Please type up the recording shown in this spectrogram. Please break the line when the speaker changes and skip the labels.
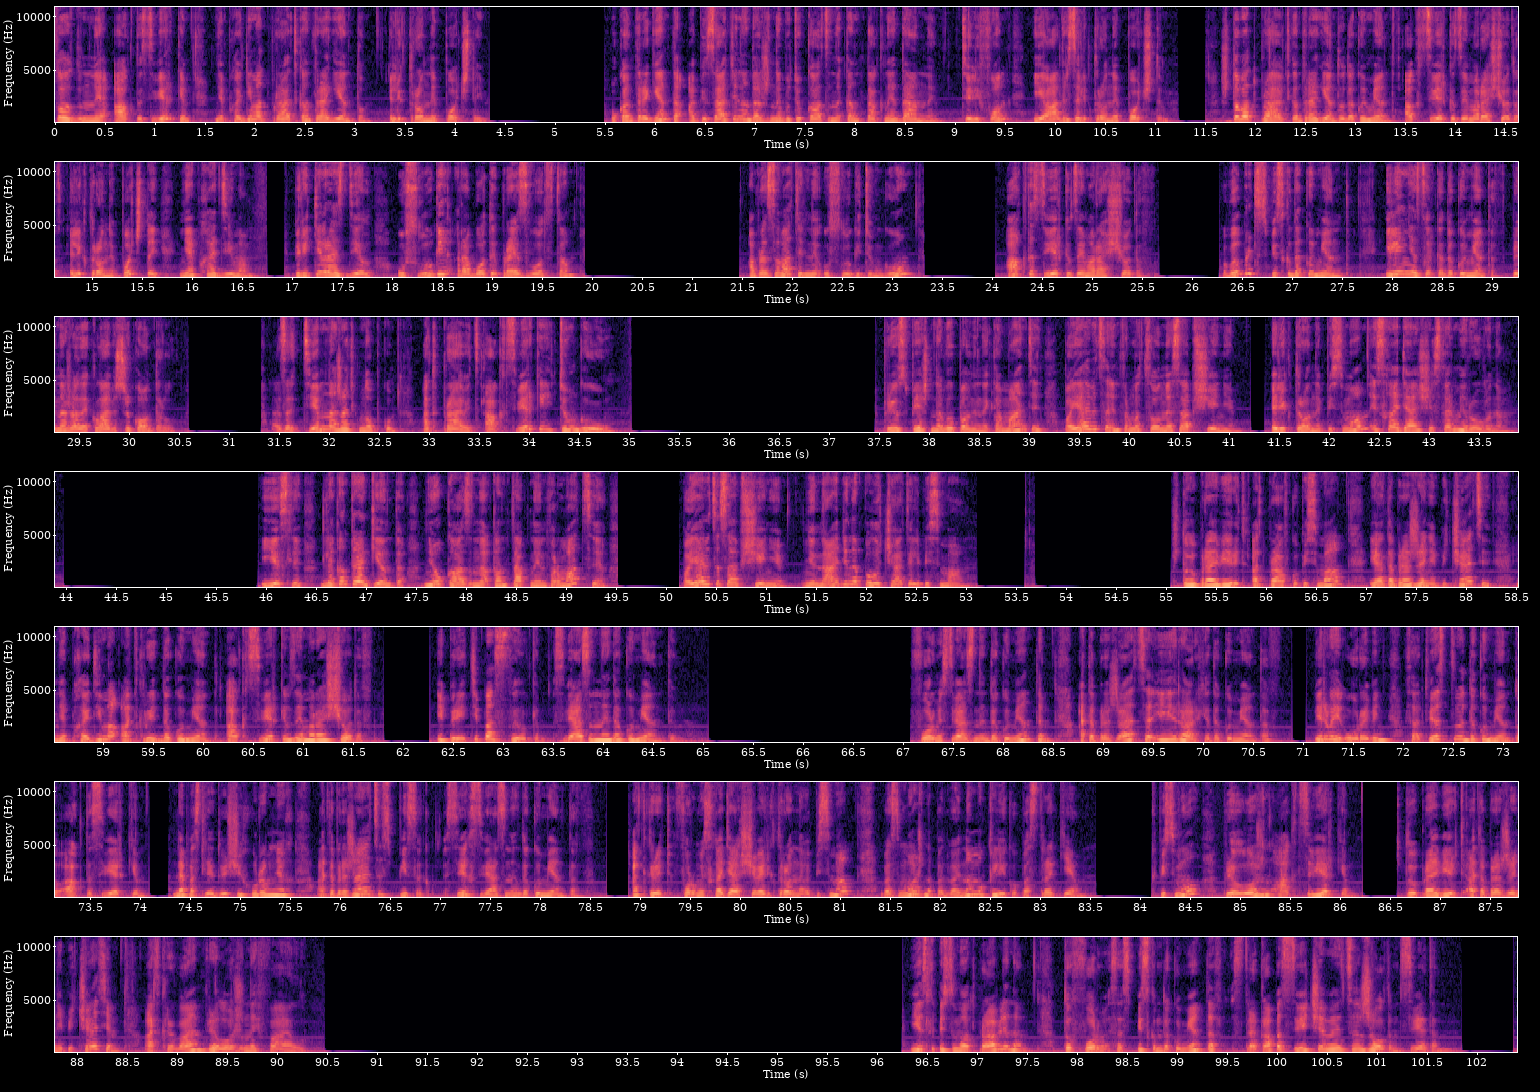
Созданные акты сверки необходимо отправить контрагенту электронной почтой. У контрагента обязательно должны быть указаны контактные данные, телефон и адрес электронной почты. Чтобы отправить контрагенту документ акт сверки взаиморасчетов электронной почтой, необходимо перейти в раздел «Услуги работы производства», «Образовательные услуги ТюМГУ», «Акты сверки взаиморасчетов», выбрать список документ или несколько документов при нажатой клавише Ctrl, затем нажать кнопку «Отправить акт сверки ТюМГУ». При успешно выполненной команде появится информационное сообщение «Электронное письмо, исходящее сформировано». Если для контрагента не указана контактная информация, появится сообщение «Не найдено получатель письма». Чтобы проверить отправку письма и отображение печати, необходимо открыть документ «Акт сверки взаиморасчетов» и перейти по ссылке «Связанные документы». В форме «Связанные документы» отображается иерархия документов. Первый уровень соответствует документу акта сверки. На последующих уровнях отображается список всех связанных документов. Открыть форму исходящего электронного письма возможно по двойному клику по строке. Письму приложен акт сверки. Чтобы проверить отображение печати, открываем приложенный файл. Если письмо отправлено, то в форме со списком документов строка подсвечивается желтым цветом.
